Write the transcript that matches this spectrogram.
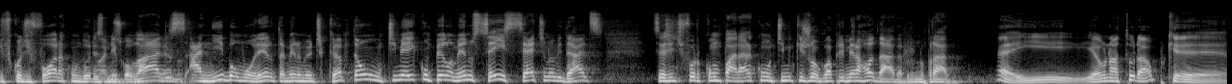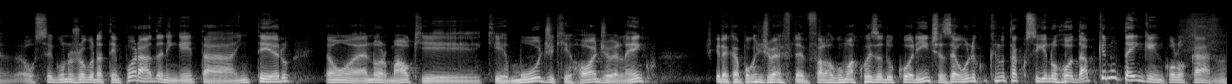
que ficou de fora com dores Aníbal musculares. Moreno. Aníbal Moreira também no meio de campo. Então, um time aí com pelo menos seis, sete novidades, se a gente for comparar com o time que jogou a primeira rodada, Bruno Prado. É, e, e é o natural, porque é o segundo jogo da temporada, ninguém está inteiro. Então é normal que, que mude, que rode o elenco. Acho que daqui a pouco a gente deve falar alguma coisa do Corinthians. É o único que não está conseguindo rodar porque não tem quem colocar. Né?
